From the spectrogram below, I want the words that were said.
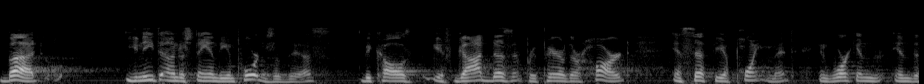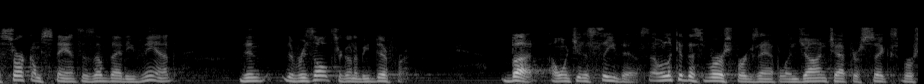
But you need to understand the importance of this because if God doesn't prepare their heart and set the appointment and work in, in the circumstances of that event, then the results are going to be different. But I want you to see this. Now look at this verse, for example, in John chapter 6, verse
